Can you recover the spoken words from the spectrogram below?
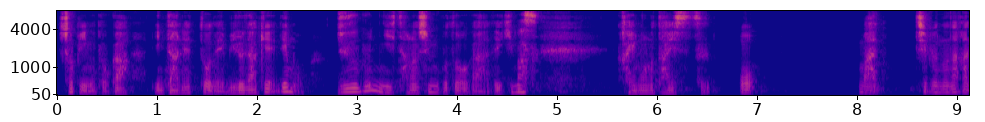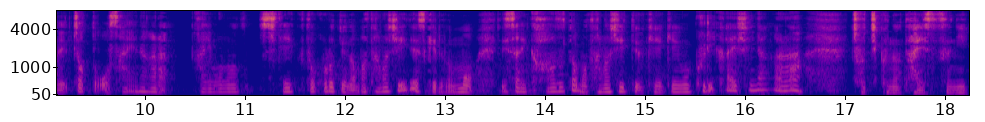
ショッピングとかインターネットで見るだけでも十分に楽しむことができます。買い物体質を、まあ、自分の中でちょっと抑えながら買い物していくところっていうのはまあ楽しいですけれども、実際に買わずとも楽しいという経験を繰り返しながら、貯蓄の体質に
